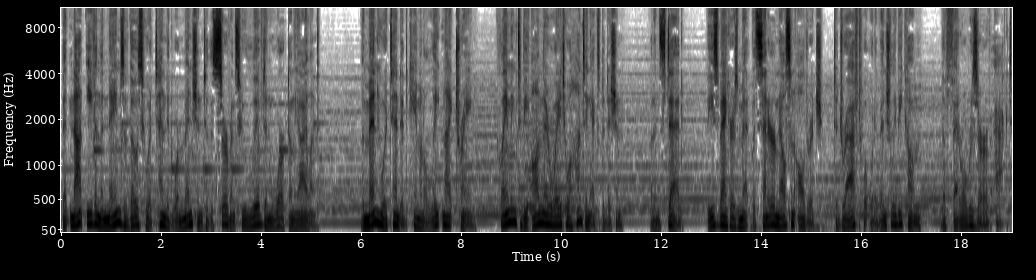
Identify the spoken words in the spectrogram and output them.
that not even the names of those who attended were mentioned to the servants who lived and worked on the island. The men who attended came on a late night train, claiming to be on their way to a hunting expedition but instead, these bankers met with Senator Nelson Aldrich to draft what would eventually become the Federal Reserve Act.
